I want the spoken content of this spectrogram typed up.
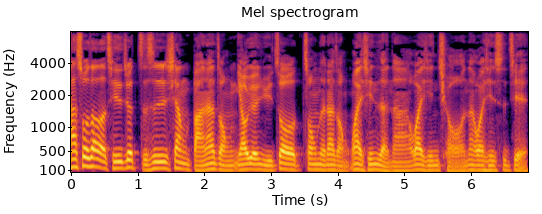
它塑造的其实就只是像把那种遥远宇宙中的那种外星人啊、外星球、那外星世界，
